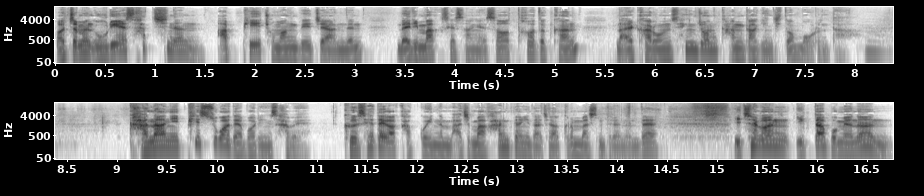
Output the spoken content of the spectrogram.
어쩌면 우리의 사치는 앞이 조망되지 않는 내리막 세상에서 터득한 날카로운 생존 감각인지도 모른다. 가난이 필수가 돼버린 사회. 그 세대가 갖고 있는 마지막 항변이다. 제가 그런 말씀 드렸는데 이 책은 읽다 보면은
